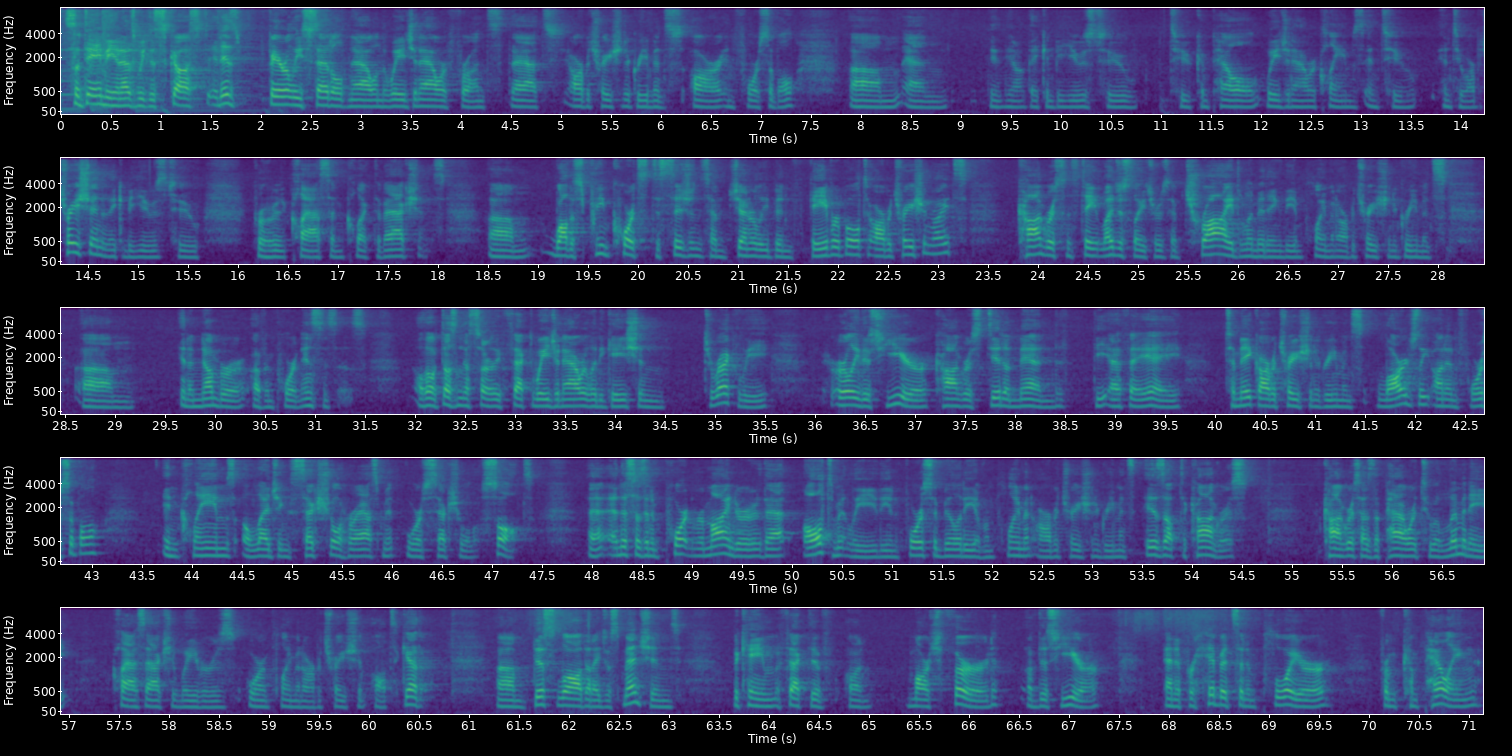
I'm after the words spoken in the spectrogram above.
So, Damien, as we discussed, it is fairly settled now on the wage and hour front that arbitration agreements are enforceable, um, and you know they can be used to to compel wage and hour claims into into arbitration and they can be used to prohibit class and collective actions. Um, while the Supreme Court's decisions have generally been favorable to arbitration rights, Congress and state legislatures have tried limiting the employment arbitration agreements um, in a number of important instances. Although it doesn't necessarily affect wage and hour litigation directly, early this year, Congress did amend the FAA to make arbitration agreements largely unenforceable in claims alleging sexual harassment or sexual assault. And this is an important reminder that ultimately the enforceability of employment arbitration agreements is up to Congress. Congress has the power to eliminate class action waivers or employment arbitration altogether. Um, this law that I just mentioned became effective on March 3rd of this year, and it prohibits an employer from compelling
